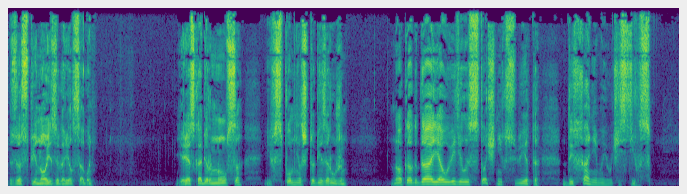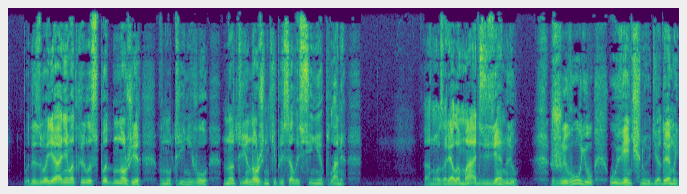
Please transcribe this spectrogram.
за спиной загорелся огонь. Я резко обернулся и вспомнил, что безоружен. Но когда я увидел источник света, дыхание мое участилось. Под изваянием открылось подножье. Внутри него на треножнике плясало синее пламя. Оно озаряло мать-землю, живую, увенчанную диадемой.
